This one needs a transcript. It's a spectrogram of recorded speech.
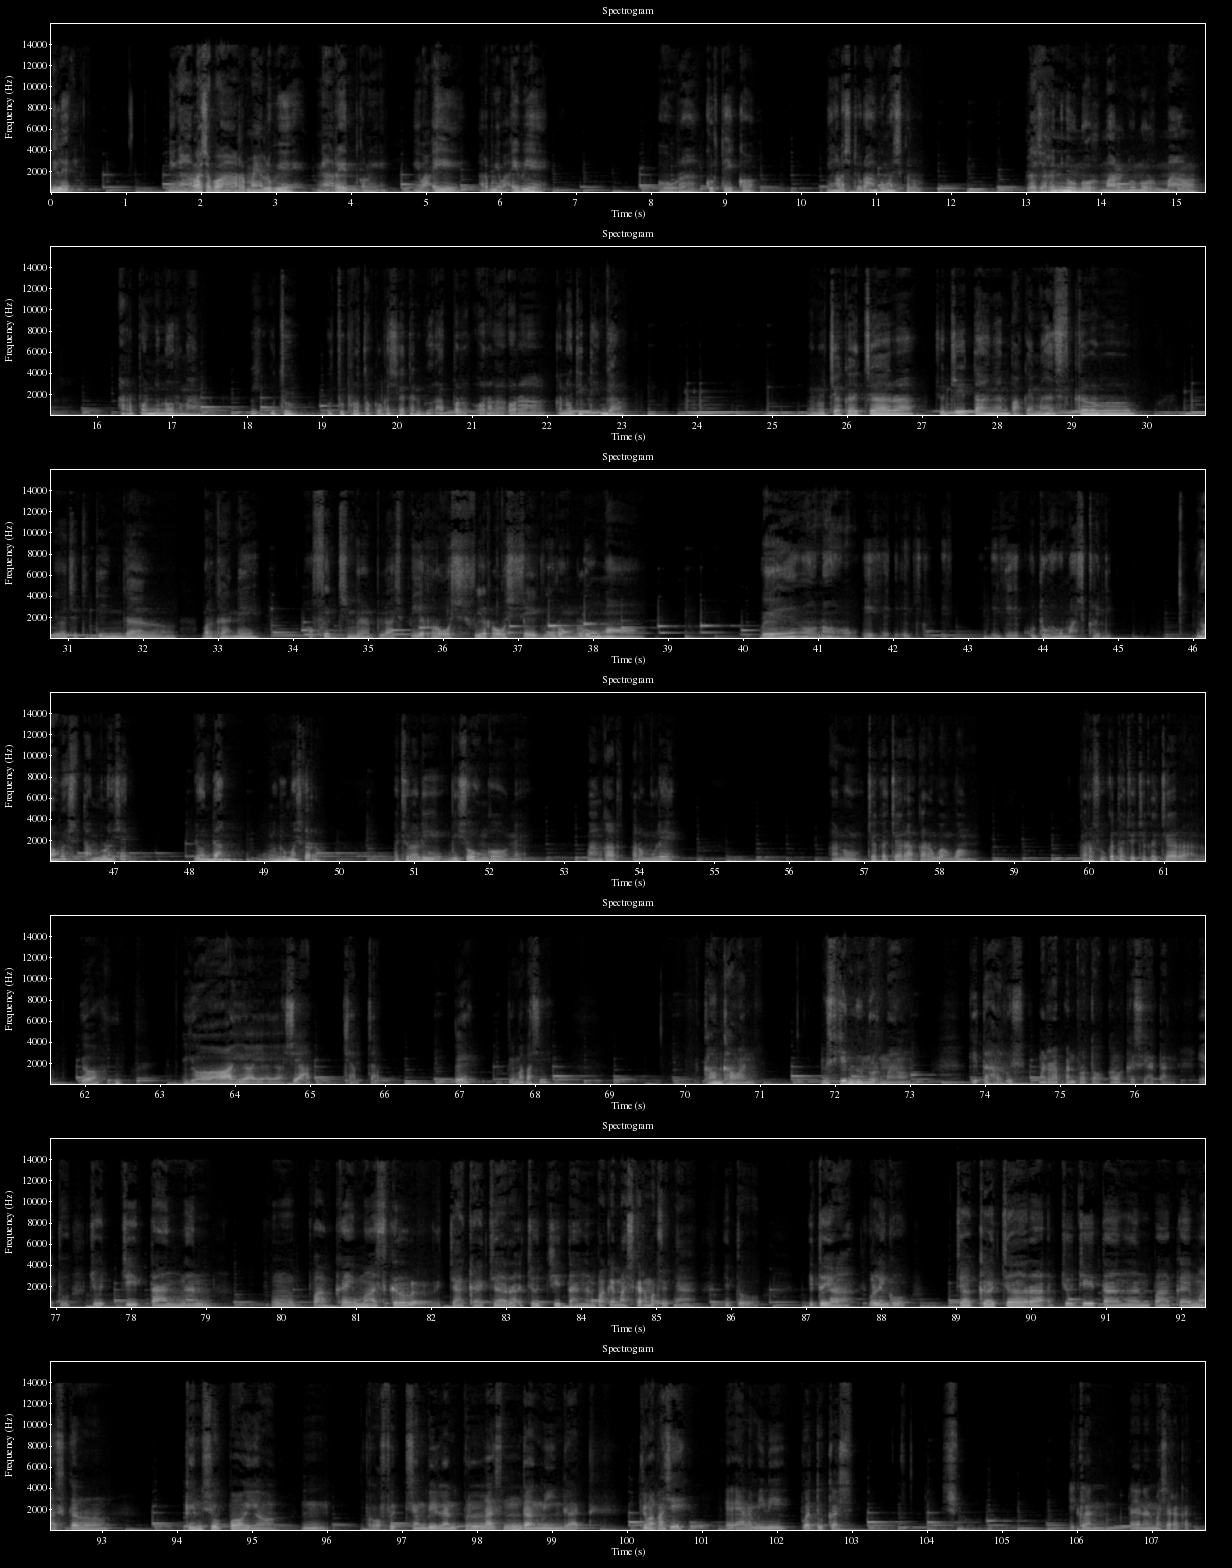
ndi lek ning alas apa arep melu piye? Ngarit kon ngiwaki arep ngiwaki piye? Ora gur teko. Ning alas itu ora nganggo masker. Belajarin new normal new normal. Arep new normal kuwi kudu kudu protokol kesehatan kuwi ora per- ora ora kena ditinggal. Anu jaga jarak cuci tangan pakai masker ya aja ditinggal. Mergane covid-19 virus virus e kuwi urung lunga. Be ngono. Iki iki, kudu nganggo masker iki. Ya wis tak mulai sih yo ndang nganggo masker. Aja lali bisa engko nek mangkat karo mulai anu jaga jarak karo wong-wong karo suket aja jaga jarak ya. Ya ya ya ya. Siap. Siap siap. Oke terima kasih. Kawan-kawan meski new normal kita harus menerapkan protokol kesehatan yaitu cuci tangan mm, pakai masker jaga jarak cuci tangan pakai masker maksudnya. Itu. Itu ya pelingku jaga jarak cuci tangan pakai masker. Gen supaya hmm, covid-19 ndang minggat. Terima kasih LM ini buat tugas. Iklan layanan masyarakat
